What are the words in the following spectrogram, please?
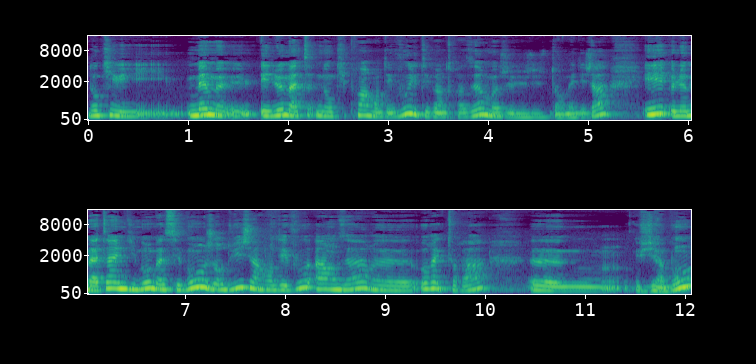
Donc il, même et le matin donc il prend un rendez-vous, il était 23 h moi je, dormais déjà et le matin il me dit bon bah c'est bon aujourd'hui j'ai un rendez-vous à 11 h euh, au rectorat. Euh, je dis ah bon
